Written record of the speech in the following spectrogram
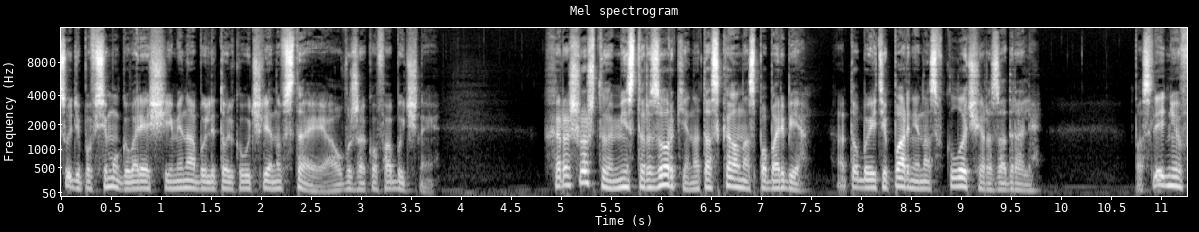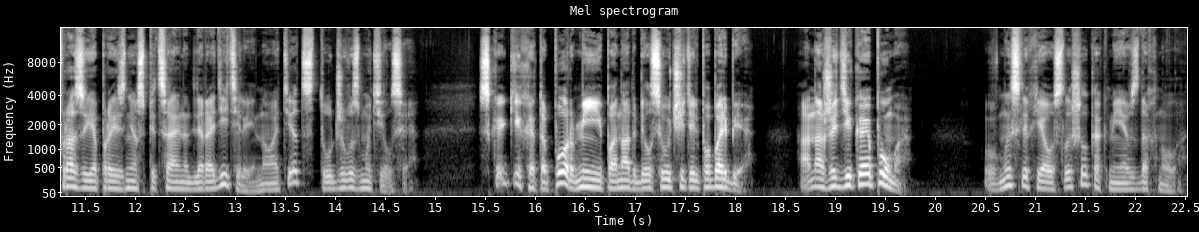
Судя по всему, говорящие имена были только у членов стаи, а у вожаков обычные. Хорошо, что мистер Зорки натаскал нас по борьбе, а то бы эти парни нас в клочья разодрали. Последнюю фразу я произнес специально для родителей, но отец тут же возмутился. «С каких это пор Мии понадобился учитель по борьбе? Она же дикая пума!» В мыслях я услышал, как Мия вздохнула.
